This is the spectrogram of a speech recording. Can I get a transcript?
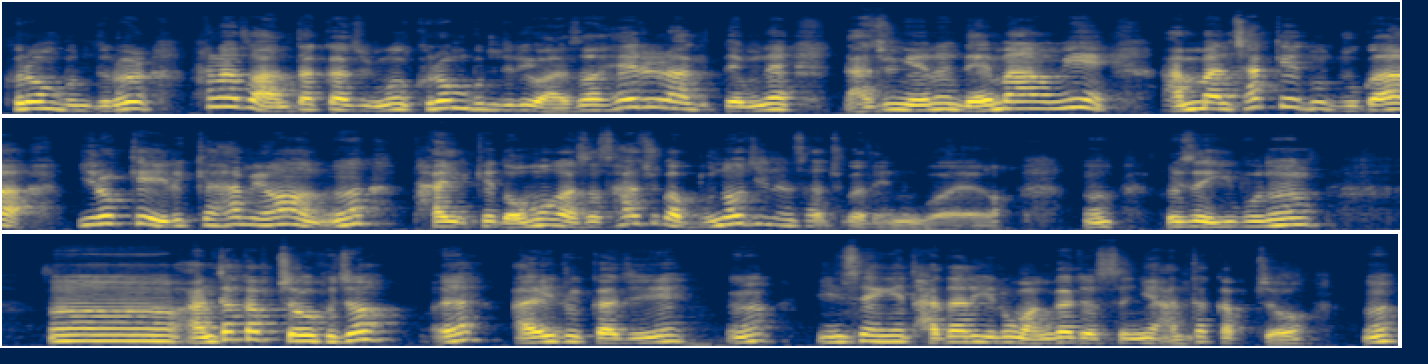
그런 분들을 하나도 안 닦아주면 그런 분들이 와서 해를 하기 때문에 나중에는 내 마음이 암만 착해도 누가 이렇게 이렇게 하면, 어? 다 이렇게 넘어가서 사주가 무너지는 사주가 되는 거예요. 어? 그래서 이분은 어, 안타깝죠. 그죠? 예? 아이들까지, 응? 인생이 다다리로 망가졌으니 안타깝죠. 응?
